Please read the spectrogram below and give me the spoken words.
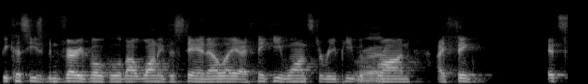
because he's been very vocal about wanting to stay in LA. I think he wants to repeat with Right. Bron. I think it's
